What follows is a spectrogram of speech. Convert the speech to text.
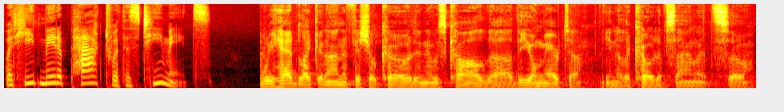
but he'd made a pact with his teammates. We had like an unofficial code, and it was called uh, the Omerta, you know, the code of silence. So,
